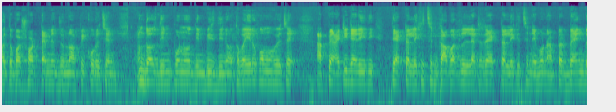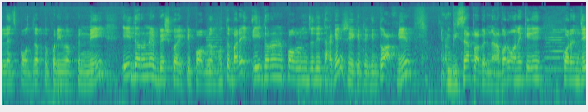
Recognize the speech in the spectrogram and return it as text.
হয়তো বা শর্ট টাইমের জন্য আপনি করেছেন, দশ দিন, পনেরো দিন, বিশ দিন, অথবা এরকম হয়েছে, আপনি আইটি আইটিনারিতে একটা লিখেছেন কাভার লেটারে একটা লিখেছেন, এবং আপনার ব্যাংক ব্যালেন্স পর্যাপ্ত পরিমাপে নেই, এই ধরনের বেশ কয়েকটি প্রবলেম হতে পারে। এই ধরনের প্রবলেম যদি থাকে, সেক্ষেত্রে কিন্তু আপনি ভিসা পাবেন না। আবার অনেকে করেন যে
